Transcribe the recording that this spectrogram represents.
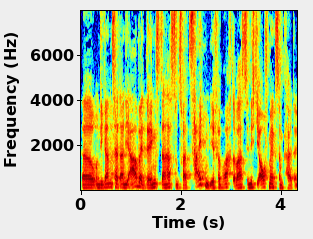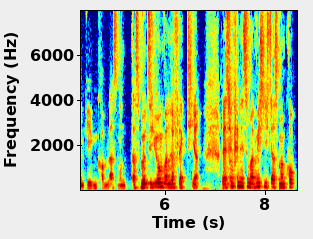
äh, und die ganze Zeit an die Arbeit denkst, dann hast du zwar Zeit mit ihr verbracht, aber hast dir nicht die Aufmerksamkeit entgegenkommen lassen. Und das wird sich irgendwann reflektieren. Deswegen finde ich es immer wichtig, dass man guckt,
